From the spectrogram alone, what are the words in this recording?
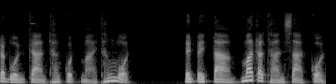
กระบวนการทางกฎหมายทั้งหมด เป็นไปตามมาตรฐานสากล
